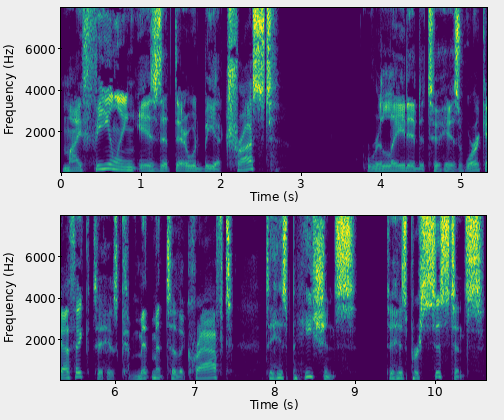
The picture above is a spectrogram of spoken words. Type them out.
My feeling is that there would be a trust related to his work ethic, to his commitment to the craft, to his patience, to his persistence,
